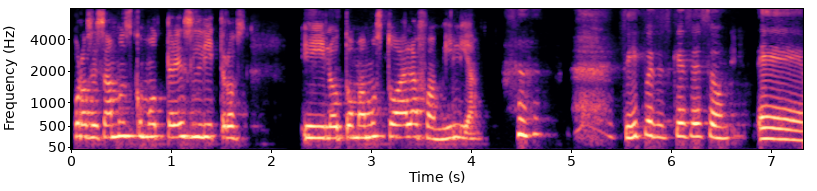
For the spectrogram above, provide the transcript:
procesamos como tres litros y lo tomamos toda la familia. Sí, pues es que es eso, eh,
